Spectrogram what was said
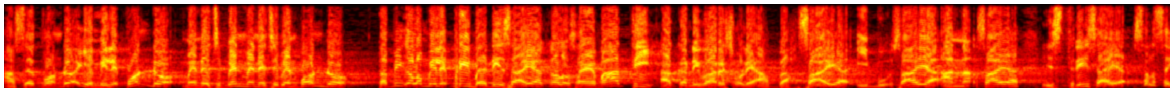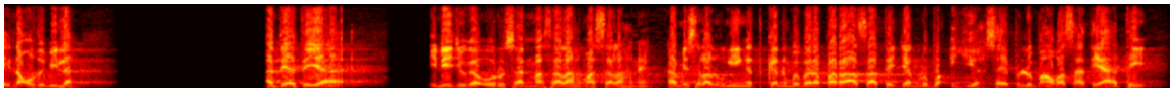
Aset pondok ya milik pondok. Manajemen manajemen pondok. Tapi kalau milik pribadi saya kalau saya mati akan diwaris oleh abah saya ibu saya anak saya istri saya. Selesai. Na'udzubillah. Hati-hati ya. Ini juga urusan masalah-masalah nih. Kami selalu mengingatkan beberapa para asatid yang lupa iya saya belum awas hati-hati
